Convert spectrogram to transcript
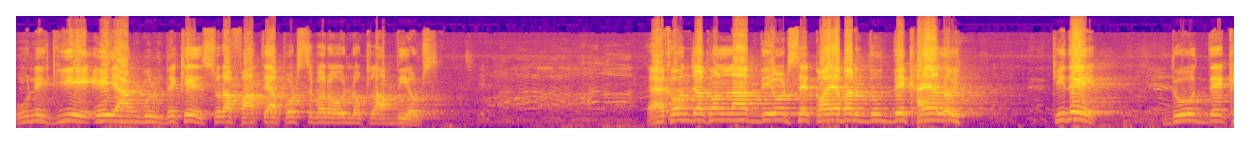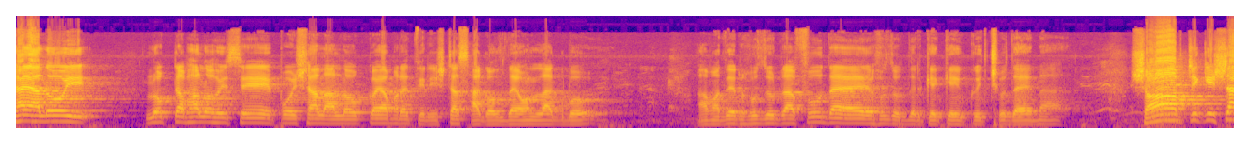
উনি গিয়ে এই আঙ্গুল দেখে সুরা ফাতেয়া পড়ছে পারো ওই লোক লাভ দিয়ে উঠছে। এখন যখন লাভ দিয়ে উঠছে, কয় আবার দুধ দিয়ে খায়ালই কি দে? দুধ দে খায়ালই লোকটা ভালো হয়েছে পয়সা লালোক কয়, আমার তিরিশটা ছাগল দেওয়ান লাগবো। আমাদের হুজুররা ফু দেয়, হুজুরদেরকে কেউ কিচ্ছু দেয় না। সব চিকিৎসা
